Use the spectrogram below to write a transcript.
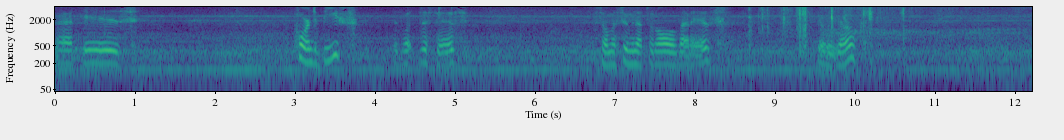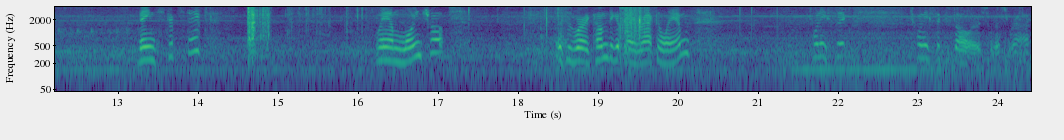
That is corned beef, is what this is. So I'm assuming that's what all of that is. There we go. Vein strip steak. Lamb loin chops. This is where I come to get my rack of lambs. 26 $26 for this rack.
